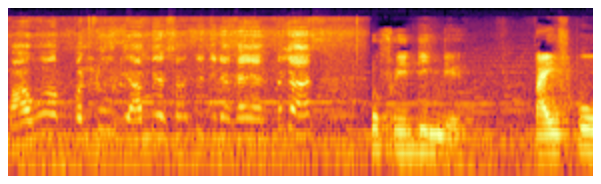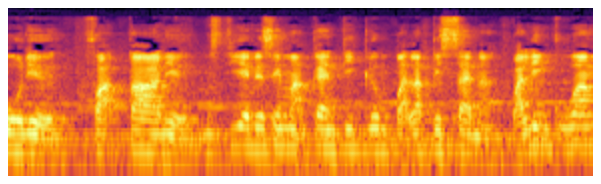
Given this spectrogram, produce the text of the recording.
bahawa perlu diambil satu tindakan yang tegas proofreading dia typo dia fakta dia mesti ada semakan 3 4 lapisan lah. Paling kurang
